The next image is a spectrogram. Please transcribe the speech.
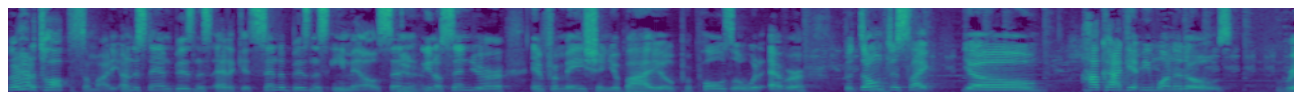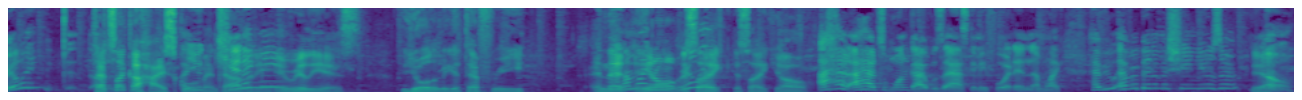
learn how to talk to somebody, understand business etiquette, send a business email, send Yeah. you know, send your information, your bio, proposal, whatever. But don't just like, yo, how can I get me one of those? Really? That's Um, like a high school you mentality. kidding me? It really is. Yo, let me get that free. And then And like, you know, it's like it's like, yo, I had I had one guy was asking me for it, and I'm like, "Have you ever been a Maschine user?" Yeah. No.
